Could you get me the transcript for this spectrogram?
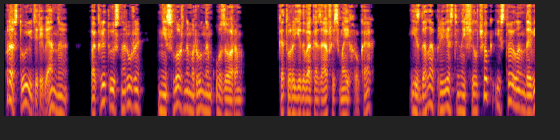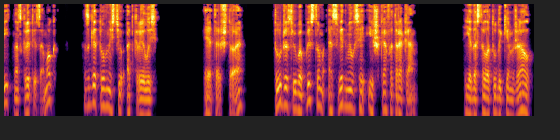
Простую, деревянную, покрытую снаружи несложным рунным узором, который, едва оказавшись в моих руках, издала приветственный щелчок и стоило надавить на скрытый замок, с готовностью открылась. «Это что?» Тут же с любопытством осведомился из шкафа таракан. Я достал оттуда кинжал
